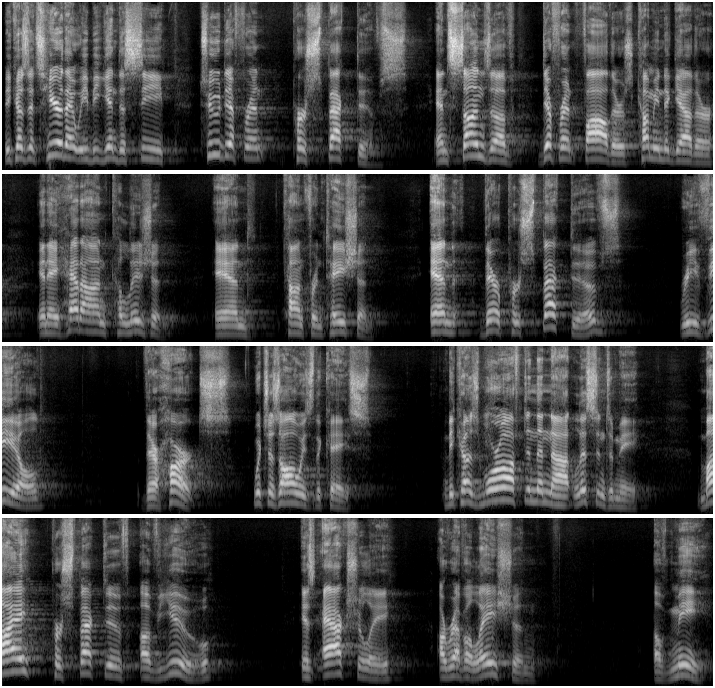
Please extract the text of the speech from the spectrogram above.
Because it's here that we begin to see two different perspectives and sons of different fathers coming together in a head on collision and confrontation. And their perspectives revealed their hearts, which is always the case. Because more often than not, listen to me, my perspective of you is actually a revelation of me.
